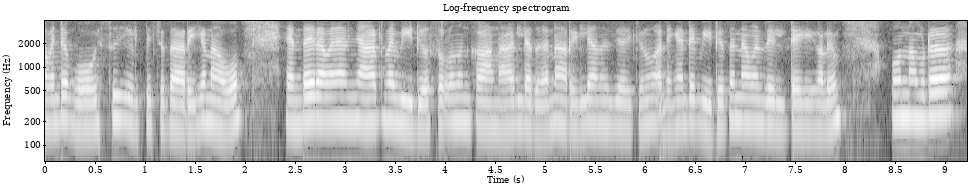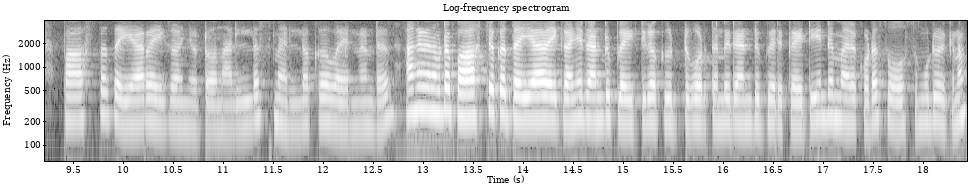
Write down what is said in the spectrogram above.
അവന്റെ വോയിസ് കേൾപ്പിച്ചത് അറിയണമോ എന്തായാലും അവൻ ഞാൻ ഇടുന്ന വീഡിയോസുകളൊന്നും കാണാറില്ല. അത് കാരണം അറിയില്ല എന്ന് വിചാരിക്കുന്നു. അല്ലെങ്കിൽ എന്റെ വീഡിയോ തന്നെ അവൻ ഡെലിറ്റ് ആക്കി കളയും. അപ്പോൾ നമ്മുടെ പാസ്ത തയ്യാറായി കഴിഞ്ഞു കേട്ടോ. നല്ല സ്മെല്ലൊക്കെ വരുന്നുണ്ട്. അങ്ങനെ നമ്മുടെ പാസ്തയൊക്കെ തയ്യാറായി കഴിഞ്ഞ് രണ്ട് പ്ലേറ്റിലൊക്കെ ഇട്ട് കൊടുത്തിട്ടുണ്ട് രണ്ട് പേർക്കായിട്ട്. ഇതിന്റെ മേലെ കൂടെ സോസും കൂടി ഒഴിക്കണം.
